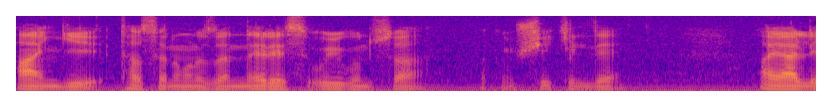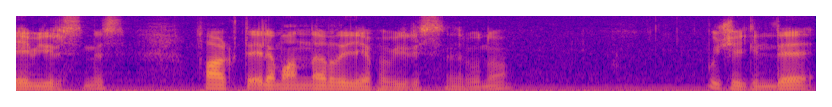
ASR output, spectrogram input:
hangi tasarımınıza neresi uygunsa bakın şu şekilde ayarlayabilirsiniz. Farklı elemanları da yapabilirsiniz bunu. Bu şekilde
